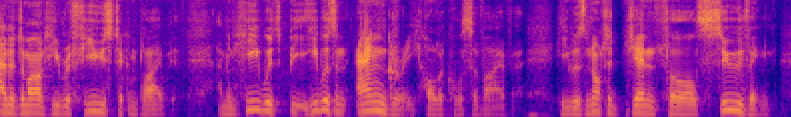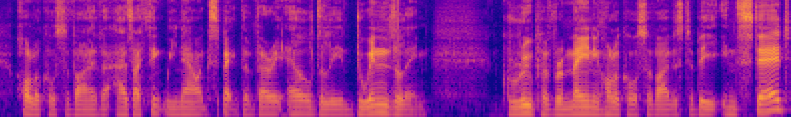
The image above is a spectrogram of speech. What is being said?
and a demand he refused to comply with. I mean, he was he was an angry Holocaust survivor. He was not a gentle, soothing Holocaust survivor, as I think we now expect the very elderly and dwindling group of remaining Holocaust survivors to be. Instead,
